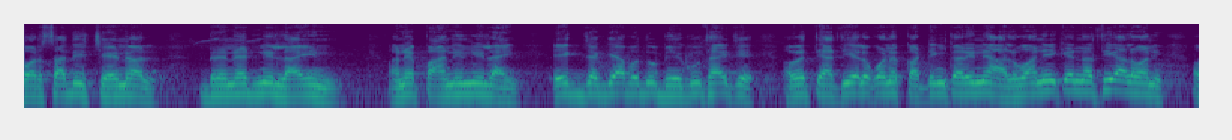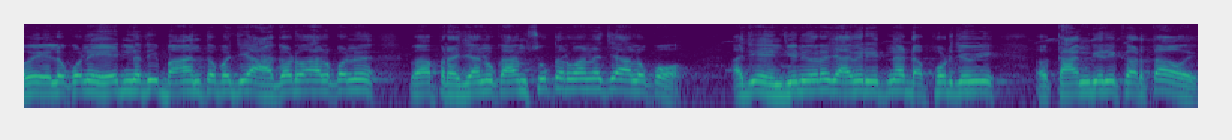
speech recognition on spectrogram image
વરસાદી ચેનલ, ડ્રેનેજની લાઈન અને પાણીની લાઇન એક જગ્યા બધું ભેગું થાય છે. હવે ત્યાંથી એ લોકોને કટિંગ કરીને હાલવાની કે નથી હાલવાની? હવે એ લોકોને એ જ નથી બાંધ તો પછી આગળ આ લોકોને પ્રજાનું કામ શું કરવાના છે આ લોકો? આજે એન્જિનિયરો જ આવી રીતના ડફોડ જેવી કામગીરી કરતા હોય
